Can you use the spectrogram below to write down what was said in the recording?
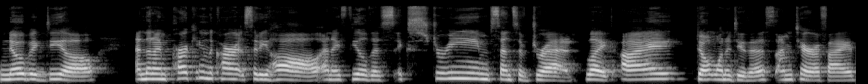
no big deal. And then I'm parking the car at City Hall and I feel this extreme sense of dread. Like, I don't want to do this. I'm terrified.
